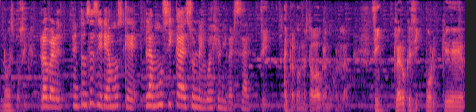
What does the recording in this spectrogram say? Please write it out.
No es posible. Robert, entonces diríamos que la música es un lenguaje universal. Sí. Ay, perdón, me estaba ahogando con el agua. Sí, claro que sí, porque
